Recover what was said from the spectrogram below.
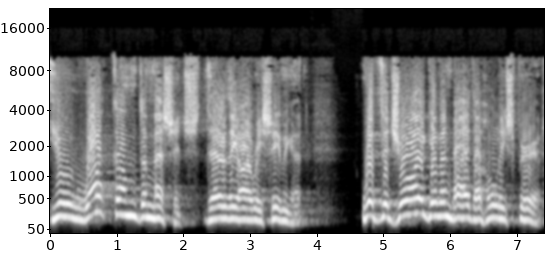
you welcomed the message. There they are receiving it with the joy given by the Holy Spirit.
